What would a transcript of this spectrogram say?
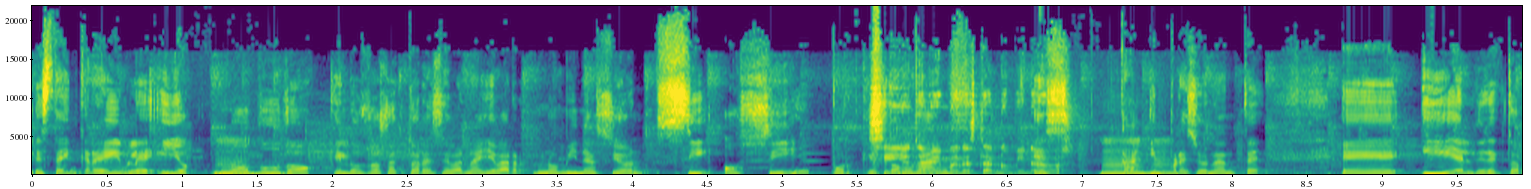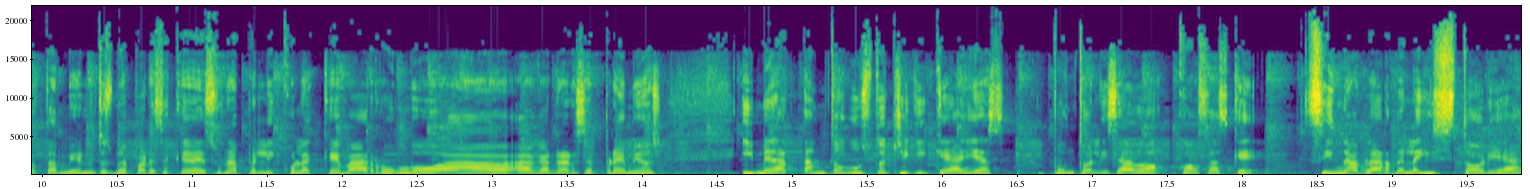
Está increíble y yo no dudo que los dos actores se van a llevar nominación, sí o sí, porque Sí, Tom yo también Hanks van a estar nominados. Está impresionante. Eh, y el director también. Entonces me parece que es una película que va rumbo a, a ganarse premios. Y me da tanto gusto, Chiqui, que hayas puntualizado cosas que, sin hablar de la historia,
